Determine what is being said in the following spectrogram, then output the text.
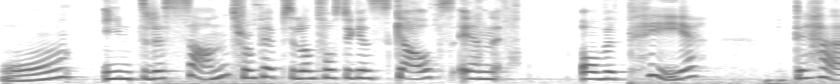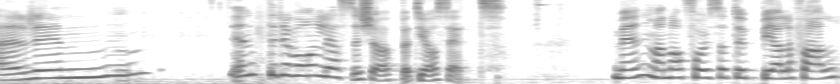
Oh, intressant från Pepsilon, två stycken scouts, en AVP. Det här är inte det vanligaste köpet jag har sett. Men man har forcat upp i alla fall.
